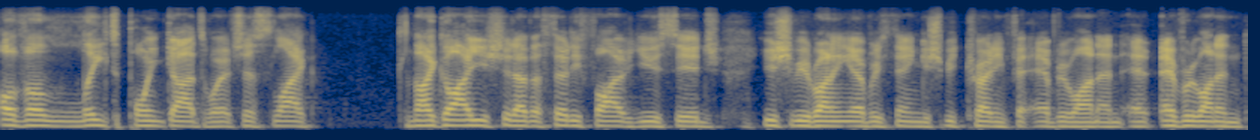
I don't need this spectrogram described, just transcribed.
of elite point guards where it's just like, my guy, you should have a 35 usage. You should be running everything. You should be creating for everyone and everyone and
